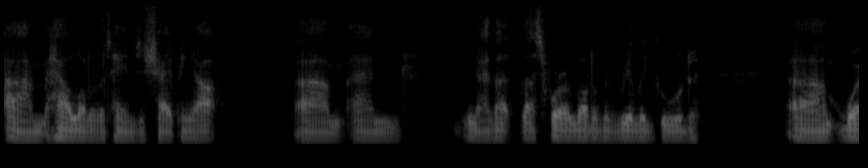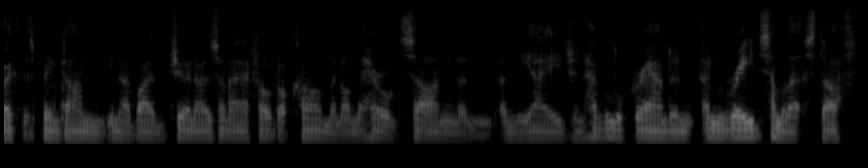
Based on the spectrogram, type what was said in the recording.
um, how a lot of the teams are shaping up, um, and you know that that's where a lot of the really good um, work that's been done, you know, by journos on AFL.com and on the Herald Sun and, and the Age, and have a look around and, and read some of that stuff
